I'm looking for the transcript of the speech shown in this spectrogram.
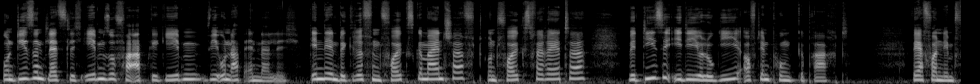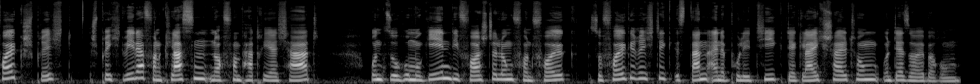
und die sind letztlich ebenso vorab gegeben wie unabänderlich. In den Begriffen Volksgemeinschaft und Volksverräter wird diese Ideologie auf den Punkt gebracht. Wer von dem Volk spricht, spricht weder von Klassen noch vom Patriarchat, und so homogen die Vorstellung von Volk, so folgerichtig ist dann eine Politik der Gleichschaltung und der Säuberung.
